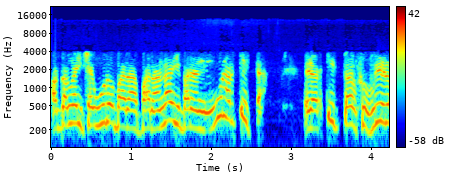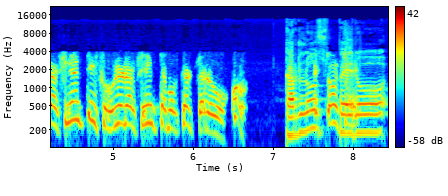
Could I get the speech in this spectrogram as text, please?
Acá no hay seguro para, para nadie, para ningún artista. El artista sufrió el accidente y sufrió el accidente porque él se lo buscó. Carlos, pero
